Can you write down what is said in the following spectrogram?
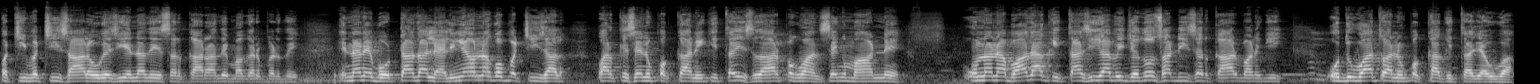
25 25 ਸਾਲ ਹੋ ਗਏ ਸੀ ਇਹਨਾਂ ਦੇ ਸਰਕਾਰਾਂ ਦੇ ਮਗਰ ਫਿਰਦੇ। ਇਹਨਾਂ ਨੇ ਵੋਟਾਂ ਤਾਂ ਲੈ ਲਈਆਂ ਉਹਨਾਂ ਕੋਲ 25 ਸਾਲ, ਪਰ ਕਿਸੇ ਨੂੰ ਪੱਕਾ ਨਹੀਂ ਕੀਤਾ। ਜੀ ਸਰਦਾਰ ਭਗਵੰਤ ਸਿੰਘ ਮਾਨ ਨੇ ਉਹਨਾਂ ਨਾਲ ਵਾਅਦਾ ਕੀਤਾ ਸੀਗਾ ਵੀ ਜਦੋਂ ਸਾਡੀ ਸਰਕਾਰ ਬਣ ਗਈ, ਉਦੋਂ ਬਾਅਦ ਤੁਹਾਨੂੰ ਪੱਕਾ ਕੀਤਾ ਜਾਊਗਾ।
